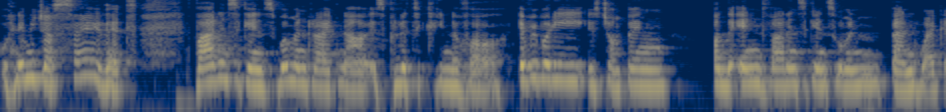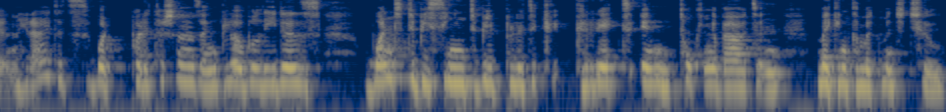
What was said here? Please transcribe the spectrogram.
Let me just say that violence against women right now is politically nouveau. Everybody is jumping on the end violence against women bandwagon, right? It's what politicians and global leaders want to be seen to be politically correct in talking about and making commitment to.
